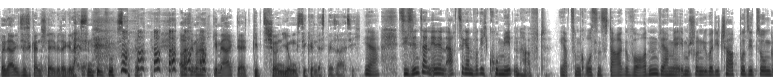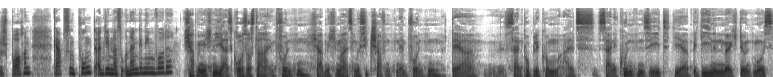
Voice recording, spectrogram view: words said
Und da habe ich das ganz schnell wieder gelassen mit Fußball. Außerdem habe ich gemerkt, da gibt's schon Jungs, die können das besser als ich. Ja, Sie sind dann in den 80ern wirklich kometenhaft ja, zum großen Star geworden. Wir haben ja eben schon über die Chartposition gesprochen. Gab es einen Punkt, an dem das unangenehm wurde? Ich habe mich nie als großer Star empfunden. Ich habe mich immer als Musikschaffenden empfunden, der sein Publikum als seine Kunden sieht, die er bedienen möchte und muss.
